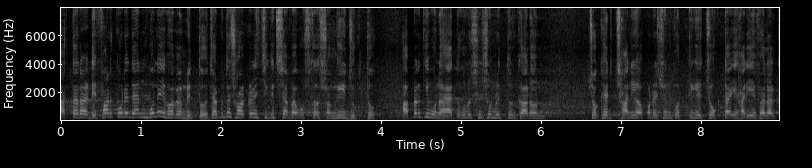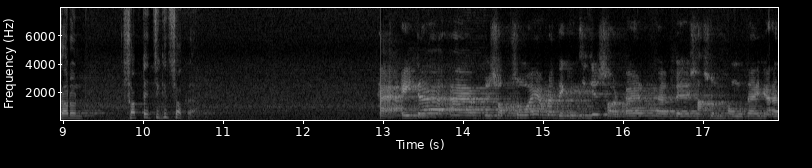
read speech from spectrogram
ডাক্তাররা রেফার করে দেন বলে এইভাবে মৃত্যু হচ্ছে। আপনি তো সরকারি চিকিৎসা ব্যবস্থার সঙ্গেই যুক্ত। আপনার কি মনে হয়, এতগুলো শিশু মৃত্যুর কারণ, চোখের ছানি অপারেশন করতে গিয়ে চোখটাই হারিয়ে ফেলার কারণ, সবটাই চিকিৎসকরা? হ্যাঁ এইটা সব সময় আমরা দেখেছি যে সরকার শাসন ক্ষমতায় যারা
